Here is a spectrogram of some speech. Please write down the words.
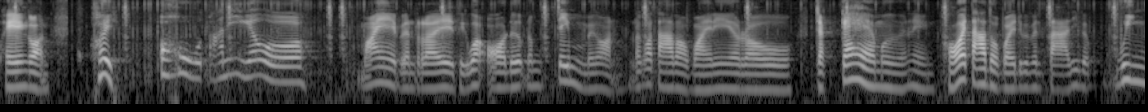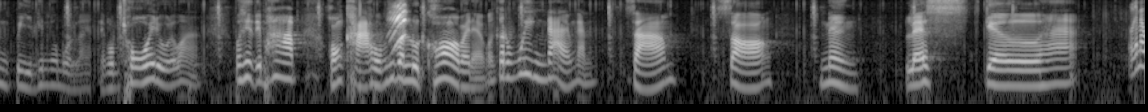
เพลงก่อน เฮ้ย โอ้โห ตานี่อีกแล้วเหรอ ไม่เป็นไร ถือว่าออเดิร์ฟน้ำจิ้มไปก่อน แล้วก็ตาต่อไปนี่เราจะแก้มือนั่นเอง ขอให้ตาต่อไปเป็นตาที่แบบวิ่งปีนขึ้นข้างบนเลยเดี๋ยวผมโชว์ให้ดูแล้วว่า ประสิทธิภาพของขาผมที่มันหลุดข้อไปเนี่ย มันก็วิ่งได้เหมือนกันสามสองหนึ่ง let's go ฮะไม่ได้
